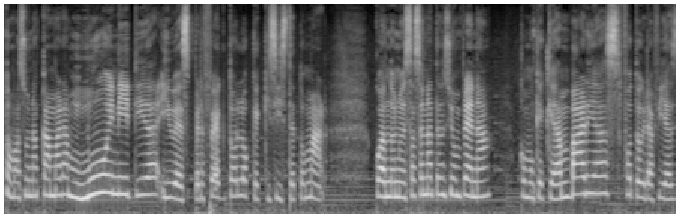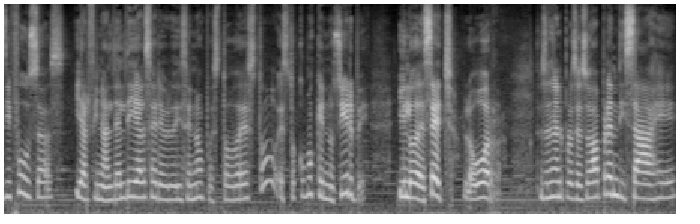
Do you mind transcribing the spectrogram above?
tomas una cámara muy nítida y ves perfecto lo que quisiste tomar. Cuando no estás en atención plena, como que quedan varias fotografías difusas y al final del día el cerebro dice, no, pues todo esto, esto como que no sirve y lo desecha, lo borra. Entonces en el proceso de aprendizaje,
